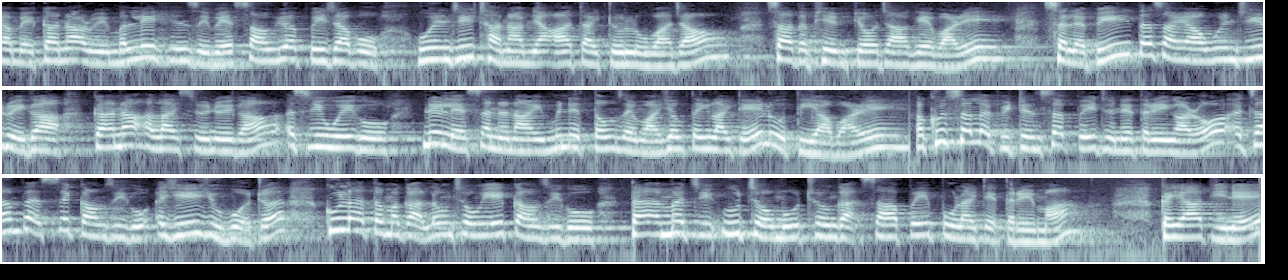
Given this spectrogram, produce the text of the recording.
ရမယ့်ကဏ္ဍတွေမလစ်ဟင်းစေပဲဆောင်ရွက်ပေးကြဖို့ဝန်ကြီးဌာနများအားတိုက်တွန်းလိုပါကြောင်းစသဖြင့်ပြောကြားခဲ့ပါတယ်။ဆက်လက်ပြီးသက်ဆိုင်ရာဝန်ကြီးတွေကကဏ္ဍအလိုက်ဆွေးနွေးကအစည်းအဝေးကိုနေ့လယ်12နာရီမိနစ်30မှာရုပ်သိမ်းလိုက်တယ်လို့သိရပါတယ်။အခုဆက်လက်ပြီးတင်ဆက်ပေးခြင်းတဲ့သတင်းကတော့အကြမ်းဖက်စစ်ကောင်စီကိုအရေးယူဖို့အတွက်ကုလသမဂ္ဂလုံခြုံရေးကောင်စီကိုတန်အမတ်ကြီးဦးကျော်မိုးထွန်းကစာပေးပို့လိုက်တဲ့သတင်းမှာ ကယားပြည်နယ်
